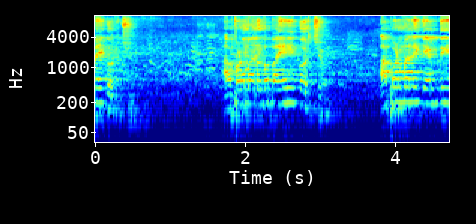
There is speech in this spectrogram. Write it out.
ପାଇଁ କରୁଛୁ ଆପଣମାନଙ୍କ ପାଇଁ ହିଁ କରୁଛୁ ଆପଣମାନେ କେମିତି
